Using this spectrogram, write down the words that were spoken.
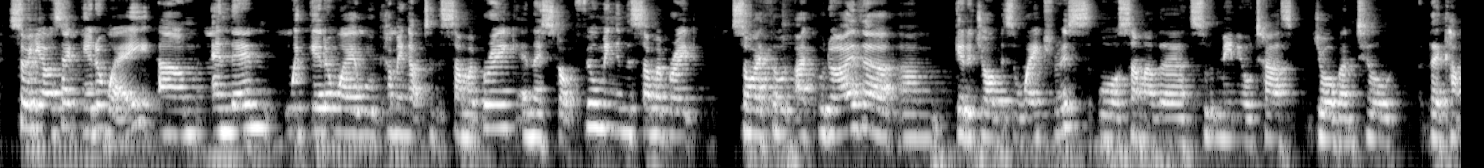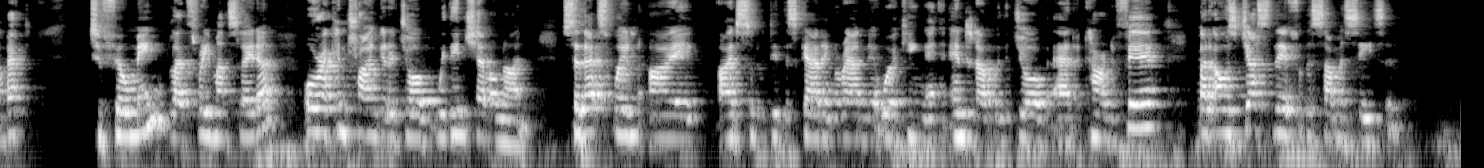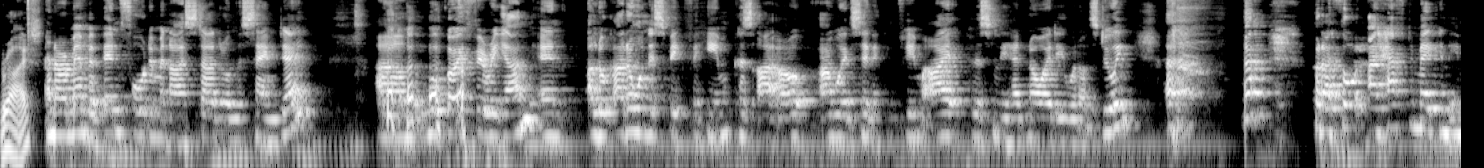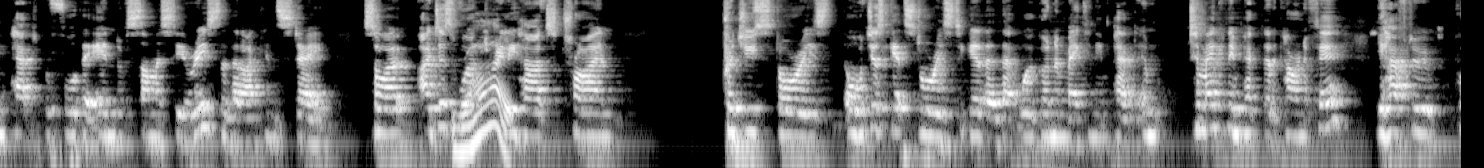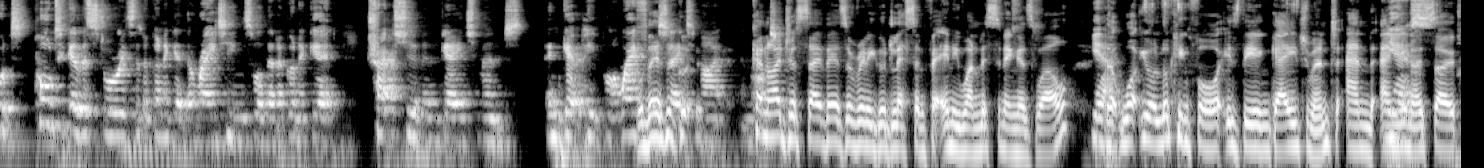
so yeah, I was at Getaway, um, and then with Getaway, we are coming up to the summer break, and they stopped filming in the summer break. So I thought I could either um, get a job as a waitress or some other sort of menial task job until they come back to filming, like three months later, or I can try and get a job within Channel 9. So that's when I, I sort of did the scouting around networking and ended up with a job at a current affair. But I was just there for the summer season. Right. And I remember Ben Fordham and I started on the same day. Um, we we're both very young, and look, I don't want to speak for him because I, I, I won't say anything for him. I personally had no idea what I was doing. but I thought I have to make an impact before the end of summer series so that I can stay. So I, I just worked right. really hard to try and produce stories or just get stories together that were going to make an impact. And to make an impact at a current affair, you have to put pull together stories that are going to get the ratings or that are going to get traction, engagement, and get people away well, from the good, tonight. Can I just say there's a really good lesson for anyone listening as well? Yeah. That what you're looking for is the engagement and and yes. you know so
